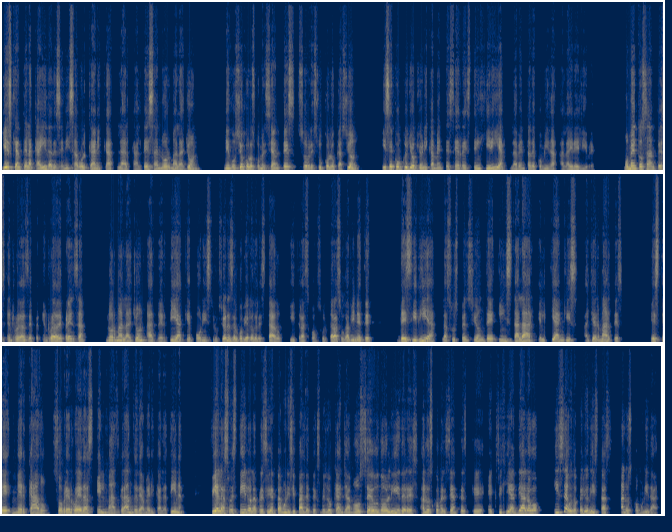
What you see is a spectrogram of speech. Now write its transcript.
Y es que ante la caída de ceniza volcánica, la alcaldesa Norma Layón negoció con los comerciantes sobre su colocación y se concluyó que únicamente se restringiría la venta de comida al aire libre. Momentos antes, en, ruedas de, en rueda de prensa, Norma Layón advertía que por instrucciones del gobierno del estado y tras consultar a su gabinete, decidía la suspensión de instalar el tianguis ayer martes, este mercado sobre ruedas, el más grande de América Latina. Fiel a su estilo, la presidenta municipal de Texmelucan llamó pseudo líderes a los comerciantes que exigían diálogo y pseudo periodistas a los,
